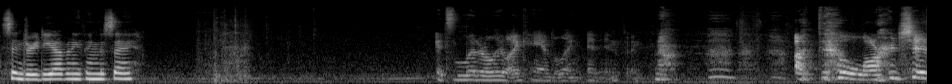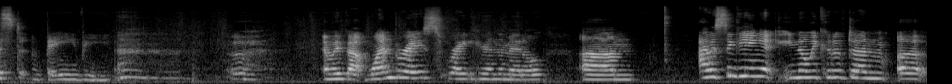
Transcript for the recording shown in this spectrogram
Sindri, do you have anything to say? It's literally like handling an infant. uh, the largest baby. Ugh. And we've got one brace right here in the middle. Um, I was thinking, you know, we could have done uh,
